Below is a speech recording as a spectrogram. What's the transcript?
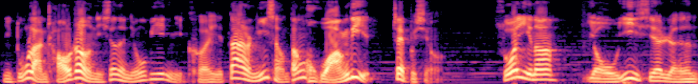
你独揽朝政，你现在牛逼你可以，但是你想当皇帝这不行。所以呢，有一些人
